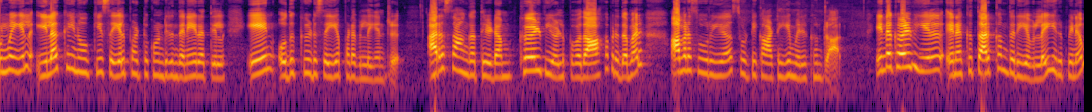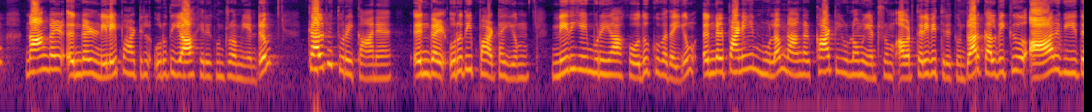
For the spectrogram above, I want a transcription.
உண்மையில் இலக்கை நோக்கி செயல்பட்டு கொண்டிருந்த நேரத்தில் ஏன் ஒதுக்கீடு செய்யப்படவில்லை என்று அரசாங்கத்திடம் கேள்வி எழுப்புவதாக பிரதமர் அமரசூரிய சுட்டிக்காட்டியும் இருக்கின்றார். இந்த கேள்வியில் எனக்கு தர்க்கம் தெரியவில்லை. இருப்பினும் நாங்கள் எங்கள் நிலைப்பாட்டில் உறுதியாக இருக்கின்றோம் என்றும் கல்வித்துறைக்கான எங்கள் உறுதிப்பாட்டையும் நிதியை முறையாக ஒதுக்குவதையும் எங்கள் பணியின் மூலம் நாங்கள் காட்டியுள்ளோம் என்றும் அவர் தெரிவித்திருக்கின்றார். கல்விக்கு ஆறு வீத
